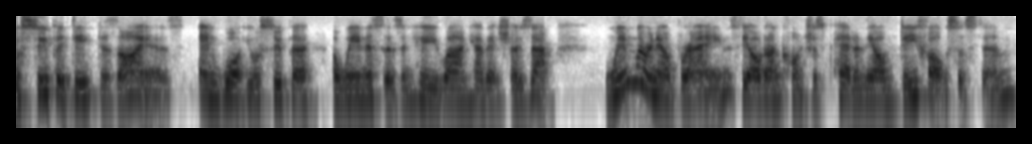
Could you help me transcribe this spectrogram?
your super deep desires, and what your super awareness is and who you are and how that shows up. When we're in our brains, the old unconscious pattern, the old default system,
